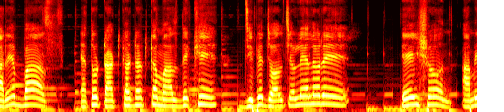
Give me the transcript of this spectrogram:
আরে বাস, এত টাটকা টাটকা মাছ দেখে জিভে জল চলে এলো রে। এই শোন, আমি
